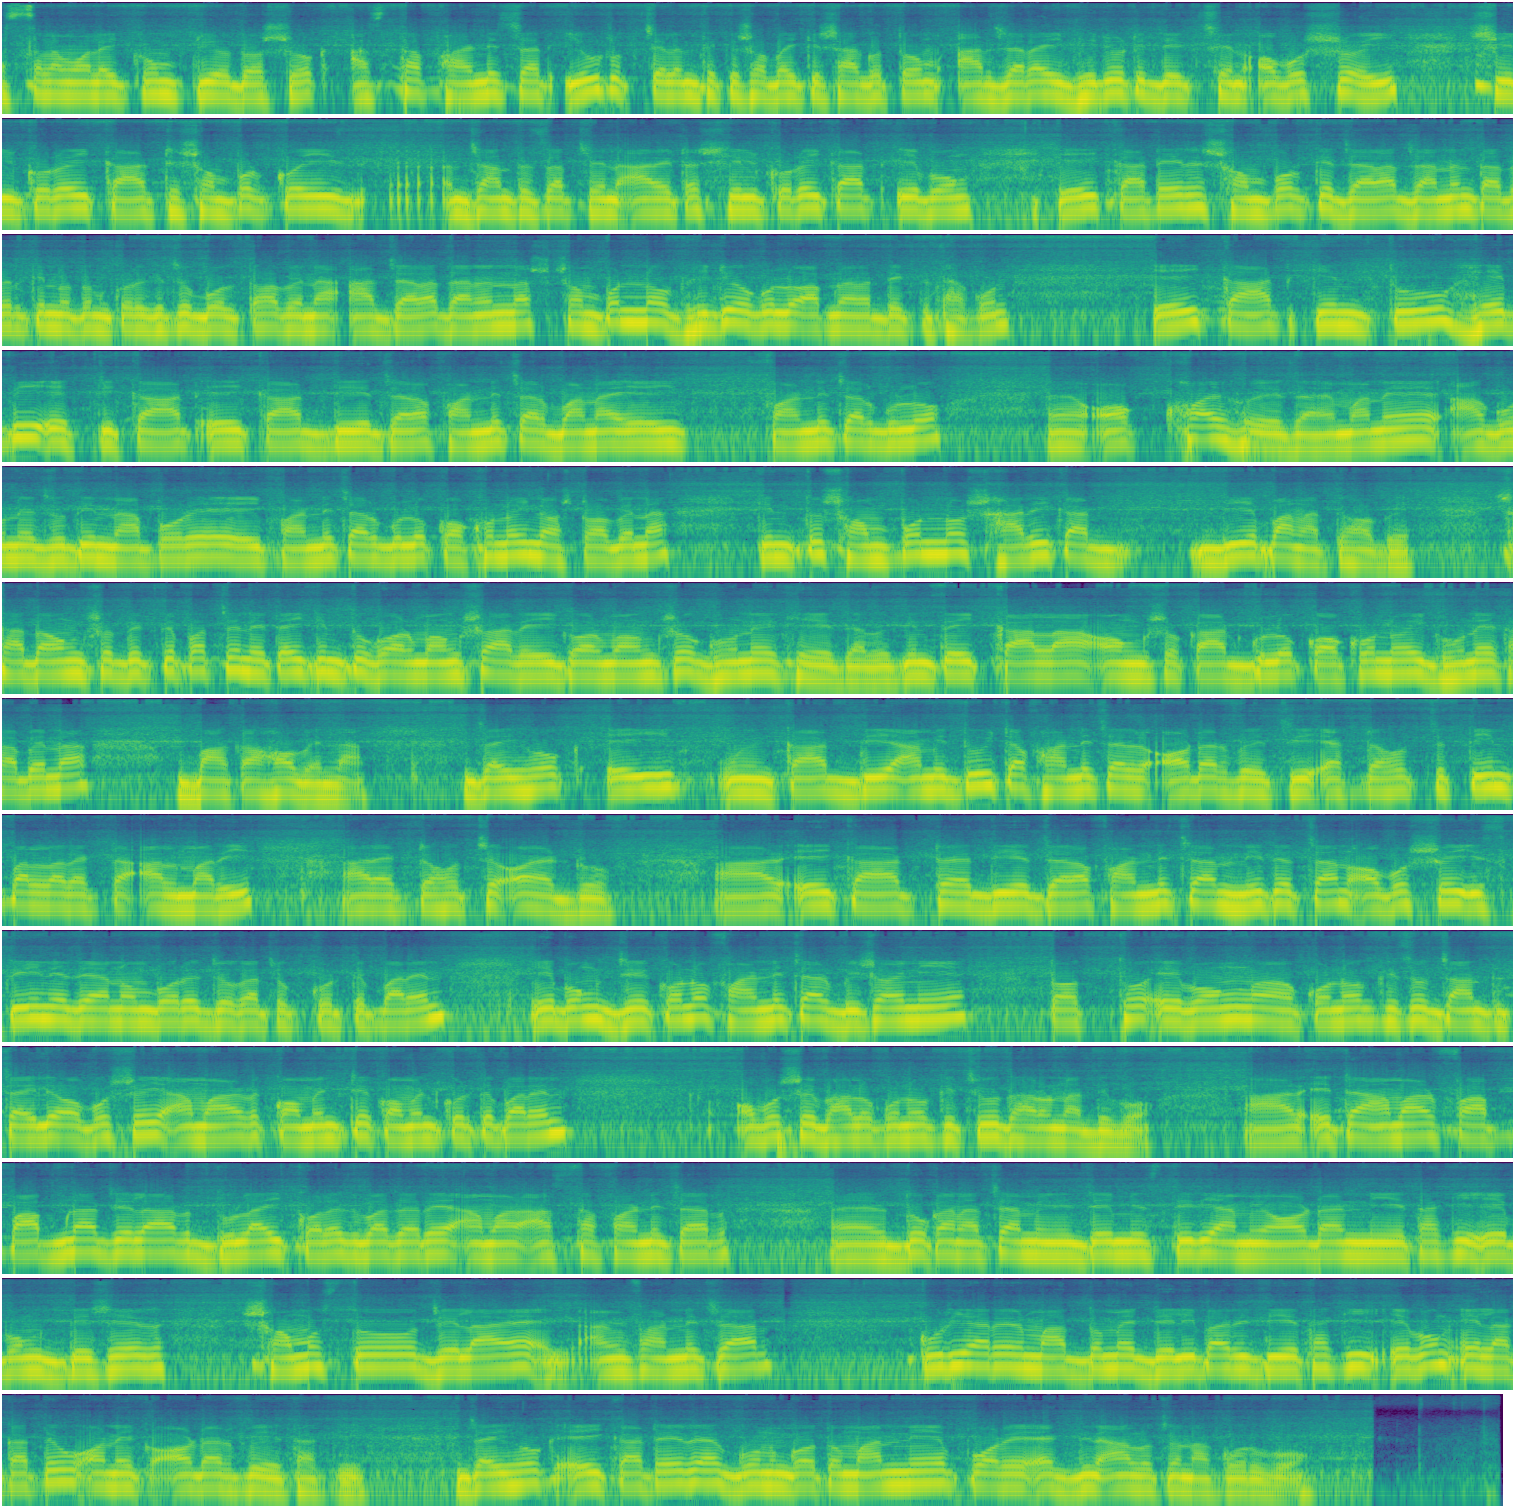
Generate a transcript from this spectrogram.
আসসালামু আলাইকুম, প্রিয় দর্শক। আস্থা ফার্নিচার ইউটিউব চ্যানেল থেকে সবাইকে স্বাগতম। আর যারা এই ভিডিওটি দেখছেন, অবশ্যই শিলকরই কাঠ সম্পর্কেই জানতে চাচ্ছেন। আর এটা শিলকরই কাঠ এবং এই কাঠের সম্পর্কে যারা জানেন, তাদেরকে নতুন করে কিছু বলতে হবে না। আর যারা জানেন না, সম্পূর্ণ ভিডিওগুলো আপনারা দেখতে থাকুন। এই কাঠ কিন্তু হেভি একটি কাঠ। এই কাঠ দিয়ে যারা ফার্নিচার বানায়, এই ফার্নিচারগুলো অক্ষয় হয়ে যায়। মানে আগুনে যদি না পড়ে, এই ফার্নিচারগুলো কখনোই নষ্ট হবে না। কিন্তু সম্পূর্ণ সারি কাঠ দিয়ে বানাতে হবে। সাদা অংশ দেখতে পাচ্ছেন, এটাই কিন্তু গর্মাংশ, আর এই গর্মাংশ ঘুনে খেয়ে যাবে। কিন্তু এই কালা অংশ কাঠগুলো কখনোই ঘুনে খাবে না, বাঁকা হবে না। যাই হোক, এই কাঠ দিয়ে আমি দুইটা ফার্নিচারের অর্ডার পেয়েছি। একটা হচ্ছে তিন পাল্লার একটা আলমারি, আর একটা হচ্ছে ওয়ারড্রোপ আর এই কার্ড দিয়ে যারা ফার্নিচার নিতে চান, অবশ্যই স্ক্রিনে দেওয়া নম্বরে যোগাযোগ করতে পারেন এবং যে কোনো ফার্নিচার বিষয় নিয়ে তথ্য এবং কোনো কিছু জানতে চাইলে অবশ্যই আমার কমেন্টে কমেন্ট করতে পারেন। অবশ্যই ভালো কোনো কিছু ধারণা দেব। আর এটা আমার পাবনা জেলার দুলাই কলেজ বাজারে আমার আস্থা ফার্নিচার দোকান আছে, আমি নিজেই মিস্ত্রি, আমি অর্ডার নিয়ে থাকি এবং দেশের সমস্ত জেলায় আমি ফার্নিচার কুরিয়ারের মাধ্যমে ডেলিভারি দিয়ে থাকি এবং এলাকাতেও অনেক অর্ডার পেয়ে থাকি। যাই হোক, এই কাঠের গুণগত মান নিয়ে পরে একদিন আলোচনা করব।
